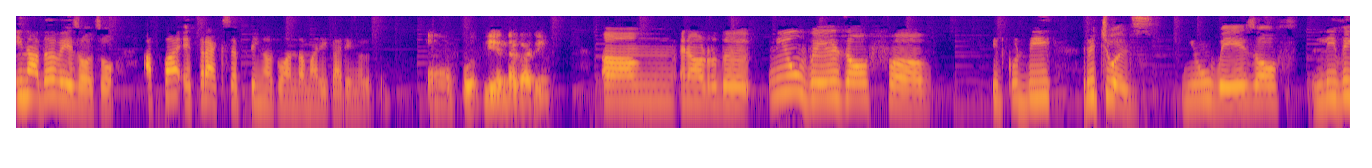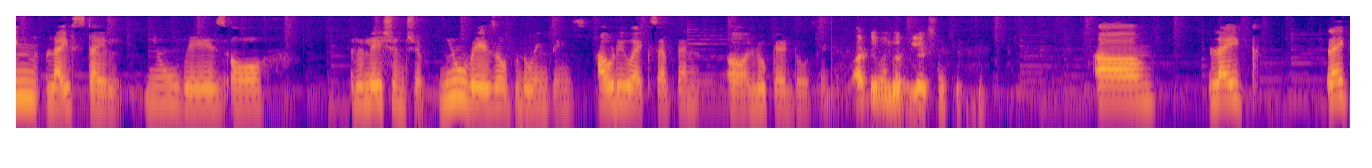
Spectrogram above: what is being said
ഇൻ അതർ വേസ് ഓൾസോ അപ്പ എത്ര അക്സെപ്റ്റിംഗ് ആക്കും അന്ത മാതിരി കാര്യങ്ങൾക്ക് പുതിയ എന്നാ കാര്യം എന്നാ new ways of it could be rituals new ways of living lifestyle, new ways of relationship, new ways of doing things. How do you accept and uh, look at those things? What do you mean the relationship? Um, like, like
